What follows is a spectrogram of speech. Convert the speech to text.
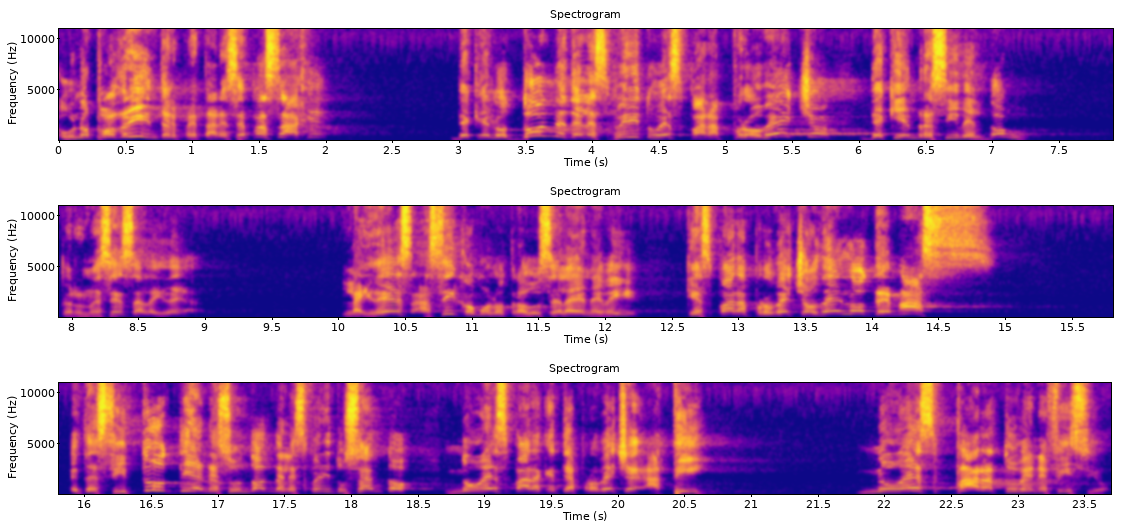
uno podría interpretar ese pasaje de que los dones del Espíritu es para provecho de quien recibe el don. Pero no es esa la idea. La idea es así como lo traduce la NBI, que es para provecho de los demás. Entonces, si tú tienes un don del Espíritu Santo, no es para que te aproveche a ti, no es para tu beneficio,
